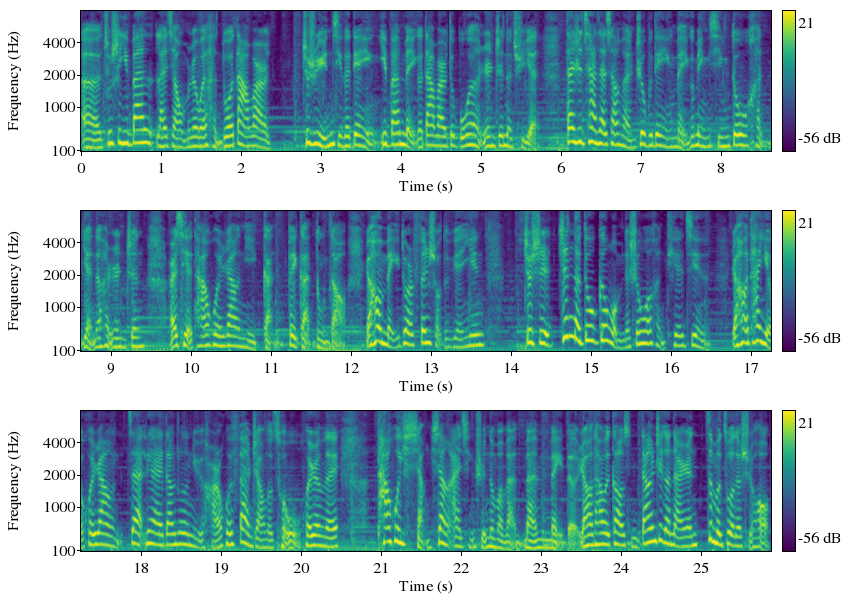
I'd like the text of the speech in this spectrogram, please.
呃，就是一般来讲，我们认为很多大腕儿。就是云集的电影，一般每个大腕儿都不会很认真的去演，但是恰恰相反，这部电影每个明星都很演得很认真，而且它会让你感被感动到，然后每一对分手的原因。就是真的都跟我们的生活很贴近，然后他也会让在恋爱当中的女孩会犯这样的错误，会认为他会想象爱情是那么完完美的，然后他会告诉你，当这个男人这么做的时候，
